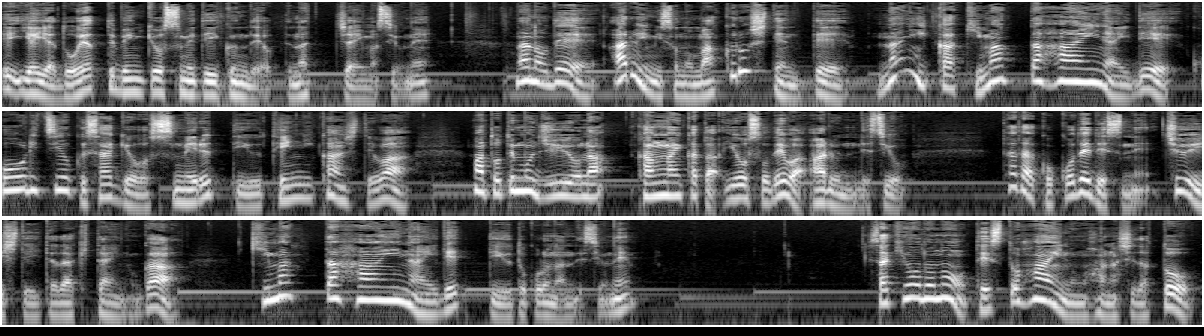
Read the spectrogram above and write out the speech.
え、いやいやどうやって勉強を進めていくんだよってなっちゃいますよね。なので、ある意味そのマクロ視点って何か決まった範囲内で効率よく作業を進めるっていう点に関しては、まあとても重要な考え方、要素ではあるんですよ。ただここでですね、注意していただきたいのが、決まった範囲内でっていうところなんですよね。先ほどのテスト範囲のお話だと、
